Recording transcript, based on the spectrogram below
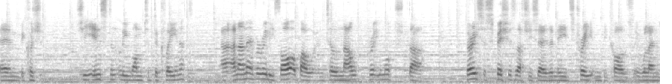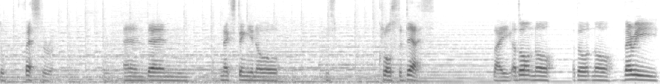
um, because she instantly wanted to clean it, and I never really thought about it until now, pretty much that. Very suspicious that she says it needs treating because it will end up festering. And then next thing you know, he's close to death. Like I don't know, I don't know. Very,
